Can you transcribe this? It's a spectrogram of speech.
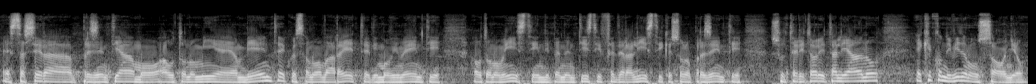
E stasera presentiamo Autonomia e Ambiente, questa nuova rete di movimenti autonomisti, indipendentisti, federalisti che sono presenti sul territorio italiano e che condividono un sogno,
